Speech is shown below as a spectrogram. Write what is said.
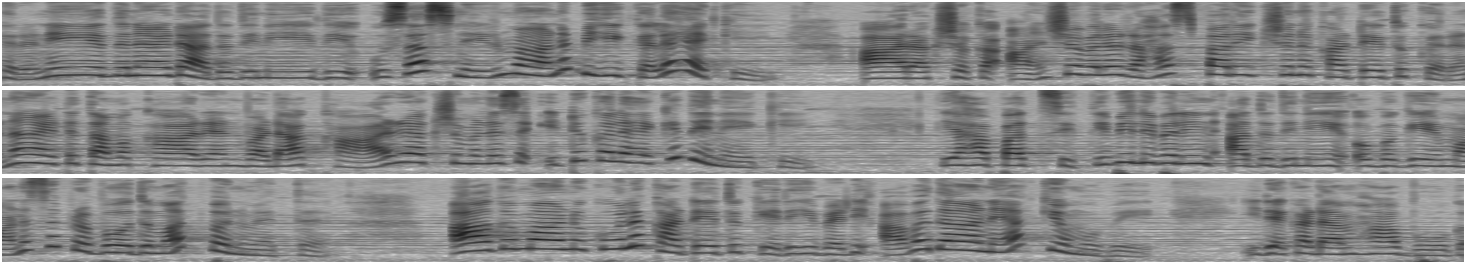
කරණයේ යෙදෙන අයට අද දිනේදී උසස් නිර්මාණ බිහි කළ හැකියි. ආරක්ෂක අංශවල රහස් පරීක්ෂණ කටයුතු කරන අයට තම කාර්යයන් වඩා කාර්යක්ෂම ලෙස ඉටු කළ හැකි දිනයකි. යහපත් සිතිවිලි වලින් අද දිනේ ඔබගේ මනස ප්‍රබෝධමත් වනු ඇත. ආගමානුකූල කටයුතු කෙරෙහි වැඩි අවධානයක් යොමු වේ. ඉඩකඩම් හා භෝග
